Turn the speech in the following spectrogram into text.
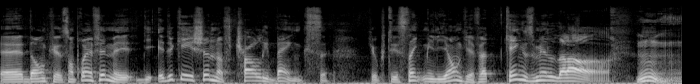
euh, donc, son premier film est The Education of Charlie Banks, qui a coûté 5 millions, qui a fait 15 000 dollars. Hmm.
